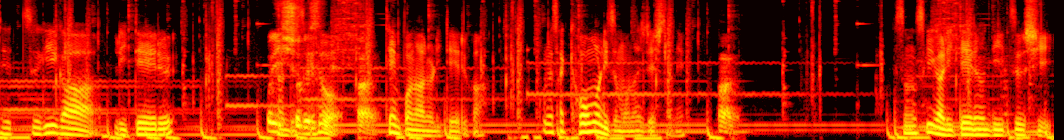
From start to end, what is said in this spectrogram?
で、次がリテール。これ一緒ですね。なんはい。店舗のあるリテールが。これさっき訪問率も同じでしたね。はい。その次がリテールの D2C。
